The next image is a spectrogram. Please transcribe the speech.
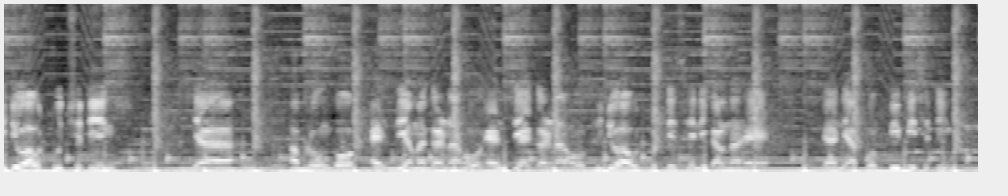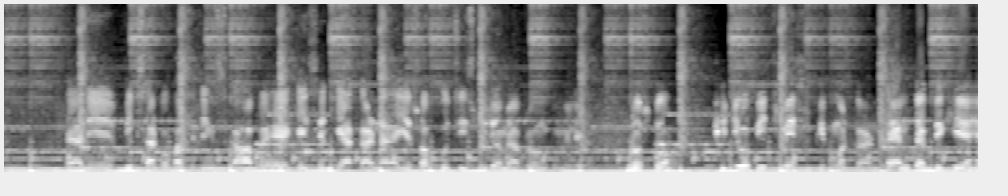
video output settings या आप लोगों को एस एच करना हो एच करना हो वीडियो आउटपुट कैसे निकालना है, यानी आपको पीपी सेटिंग्स यानी पिक्सर प्रोफ़ाइल सेटिंग्स कहाँ पे है, कैसे क्या करना है, ये सब कुछ इस वीडियो में आप लोगों को मिलेगा। दोस्तों वीडियो बीच में स्किप मत करना टाइम तक देखिए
